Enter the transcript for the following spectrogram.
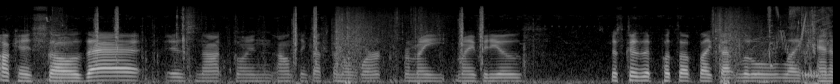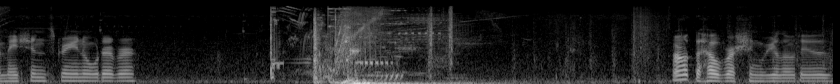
Okay, so that is not going, I don't think that's gonna work for my, my videos. Just because it puts up like that little like animation screen or whatever. I don't know what the hell rushing reload is.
